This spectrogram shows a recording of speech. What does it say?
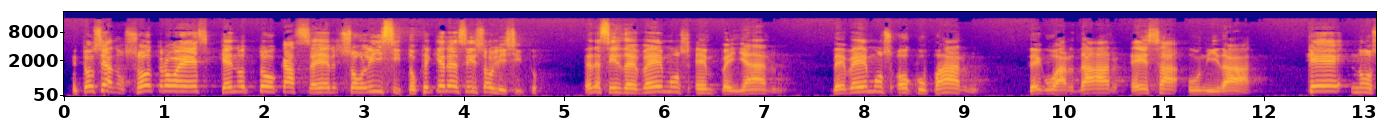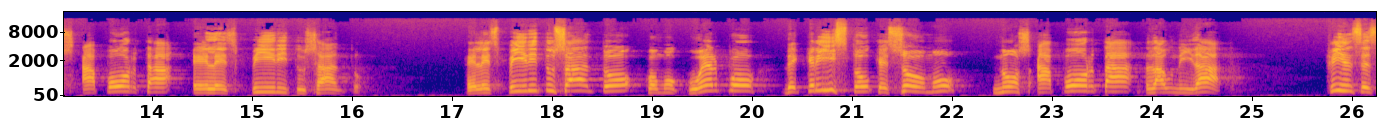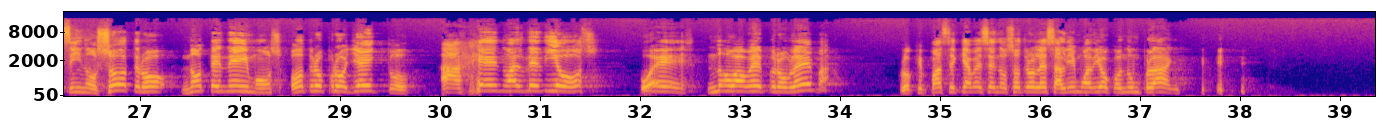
Entonces a nosotros es que nos toca ser solícito. ¿Qué quiere decir solícito? Es decir, debemos empeñarnos, debemos ocuparnos de guardar esa unidad. ¿Qué nos aporta el Espíritu Santo? El Espíritu Santo, como cuerpo de Cristo que somos, nos aporta la unidad. Fíjense, si nosotros no tenemos otro proyecto ajeno al de Dios, pues no va a haber problema. Lo que pasa es que a veces nosotros le salimos a Dios con un plan.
